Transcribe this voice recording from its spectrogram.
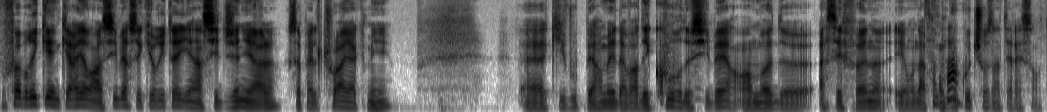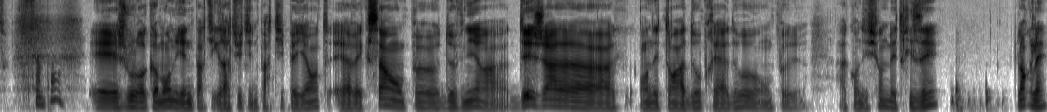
vous fabriquer une carrière dans la cybersécurité, il y a un site génial qui s'appelle TryAcme. euh, qui vous permet d'avoir des cours de cyber en mode euh, assez fun et on apprend Sympa. beaucoup de choses intéressantes. Sympa. Et je vous le recommande, il y a une partie gratuite et une partie payante. Et avec ça, on peut devenir, euh, déjà euh, en étant ado, pré-ado, on peut, à condition de maîtriser l'anglais,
